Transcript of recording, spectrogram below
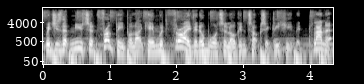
which is that mutant frog people like him would thrive in a waterlogged and toxically humid planet.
